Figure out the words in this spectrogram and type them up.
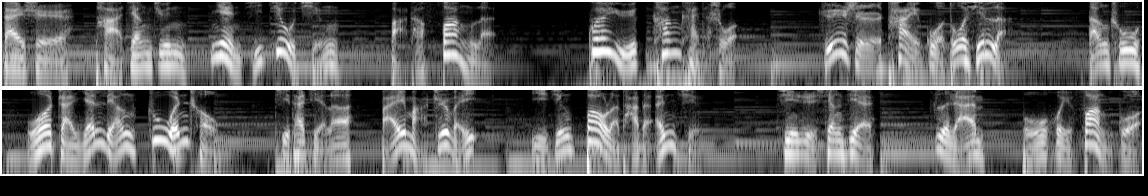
但是怕将军念及旧情，把他放了。关羽慷慨的说：“军师太过多心了。当初我斩颜良、诛文丑，替他解了白马之围，已经报了他的恩情。今日相见，自然不会放过。”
